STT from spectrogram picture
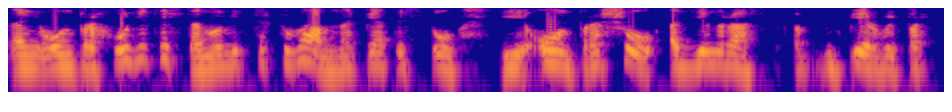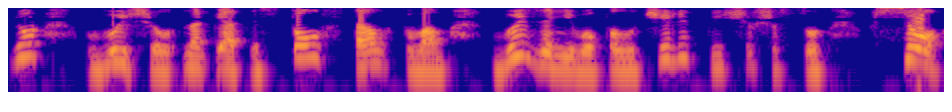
он проходит и становится к вам на пятый стол. И он прошел один раз, а, первый партнер вышел на пятый стол, стал к вам. Вы за него получили 1600. Все,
